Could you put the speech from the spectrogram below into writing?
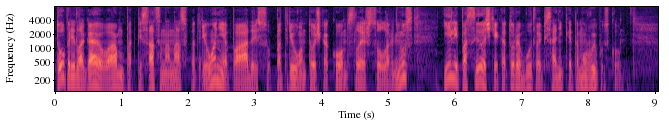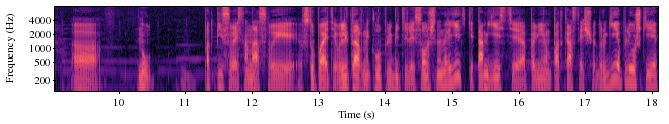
то предлагаю вам подписаться на нас в Патреоне по адресу patreon.com solarnews или по ссылочке, которая будет в описании к этому выпуску. Ну, подписываясь на нас, вы вступаете в элитарный клуб любителей солнечной энергетики. Там есть, э, помимо подкаста, еще другие плюшки.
